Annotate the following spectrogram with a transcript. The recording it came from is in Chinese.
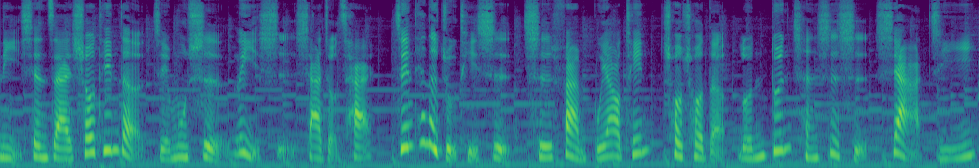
你现在收听的节目是《历史下酒菜》，今天的主题是“吃饭不要听臭臭的伦敦城市史”下集。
